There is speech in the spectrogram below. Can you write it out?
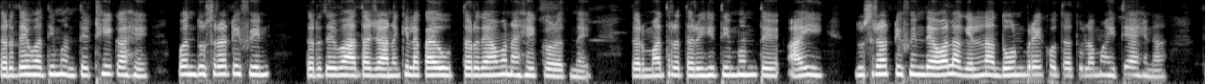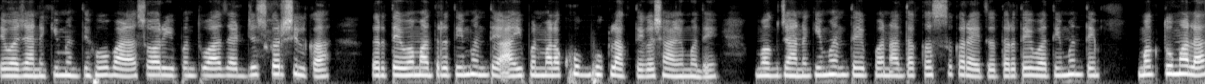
तर तेव्हा ती म्हणते ठीक आहे पण दुसरा टिफिन तर तेव्हा आता जानकीला काय उत्तर द्यावं ना हे कळत नाही. तर मात्र तरीही ती म्हणते आई दुसरा टिफिन द्यावा लागेल ना? दोन ब्रेक होता तुला माहिती आहे ना? तेव्हा जानकी म्हणते हो बाळा सॉरी पण तू आज ऍडजस्ट करशील का? तर तेव्हा मात्र ती म्हणते आई पण मला खूप भूक लागते ग शाळेमध्ये. मग जानकी म्हणते पण आता कसं करायचं? तर तेव्हा ती म्हणते मग तू मला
